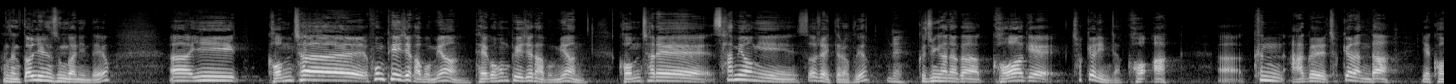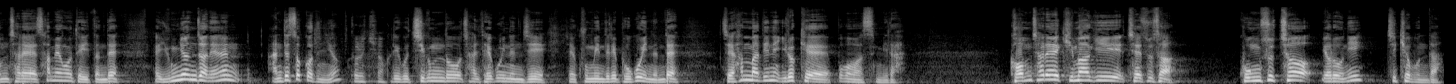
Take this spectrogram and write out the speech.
항상 떨리는 순간인데요. 아, 이 검찰 홈페이지에 가보면 대검 홈페이지에 가보면 검찰의 사명이 써져 있더라고요. 네. 그 중에 하나가 거악의 척결입니다. 거악. 아, 큰 악을 척결한다. 이게 검찰의 사명으로 돼 있던데 6년 전에는 안 됐었거든요. 그렇죠. 그리고 지금도 잘 되고 있는지 국민들이 보고 있는데 제 한마디는 이렇게 뽑아봤습니다. 검찰의 김학의 재수사 공수처 여론이 지켜본다.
